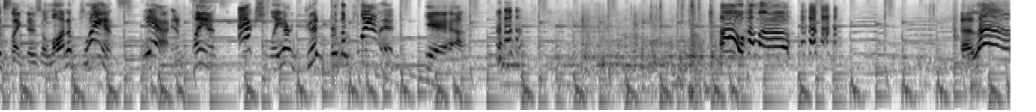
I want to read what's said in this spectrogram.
Looks like there's a lot of plants. Yeah, and plants actually are good for the planet. Yeah. oh, hello. hello.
